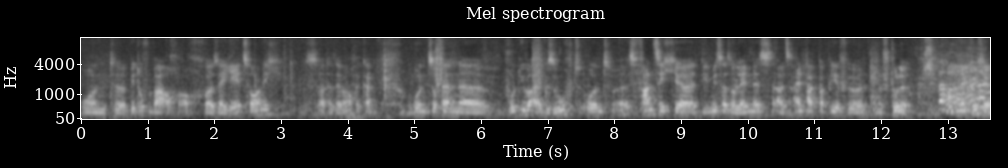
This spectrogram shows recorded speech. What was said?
Und äh, Beethoven war auch, auch sehr jähzornig, das hat er selber auch erkannt. Und insofern äh, wurde überall gesucht und äh, es fand sich äh, die Missa Solemnis als Einpackpapier für eine Stulle in der Küche,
